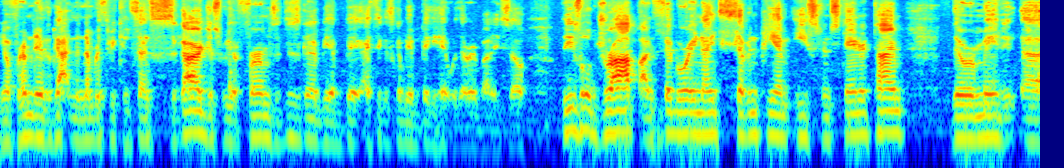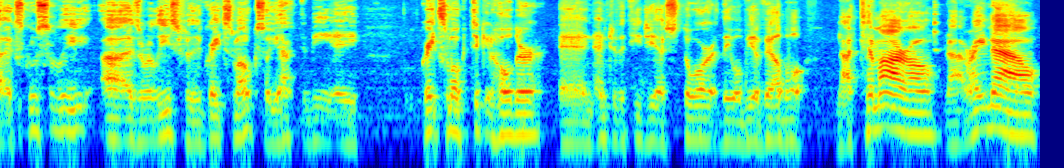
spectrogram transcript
you know, for him to have gotten the number three consensus cigar just reaffirms that this is going to be a big, I think it's going to be a big hit with everybody. So these will drop on February 9th, 7 p.m. Eastern Standard Time. They were made uh, exclusively uh, as a release for the Great Smoke. So you have to be a Great Smoke ticket holder and enter the TGS store. They will be available not tomorrow, not right now,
